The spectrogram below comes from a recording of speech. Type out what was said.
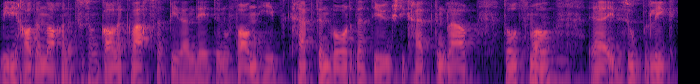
weil ich dann nachher zu St. Gallen gewechselt, bin dann dort auf Anhieb Captain geworden, die jüngste Captain, glaube ich, dort mal äh, in der Super League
